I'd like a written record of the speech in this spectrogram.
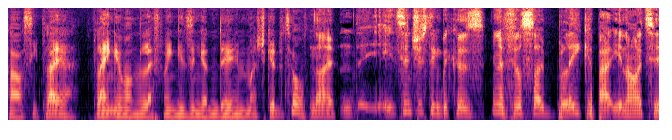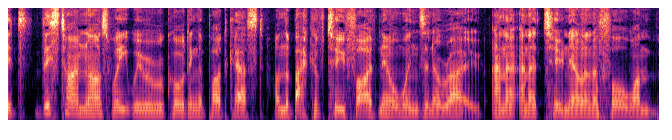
classy player playing him on the left wing isn't going to do him much good at all. No, it's interesting because you know feels so bleak about United. This time last week we were recording a podcast on the back of two five 0 wins in a row and a, and a two 0 and a four one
